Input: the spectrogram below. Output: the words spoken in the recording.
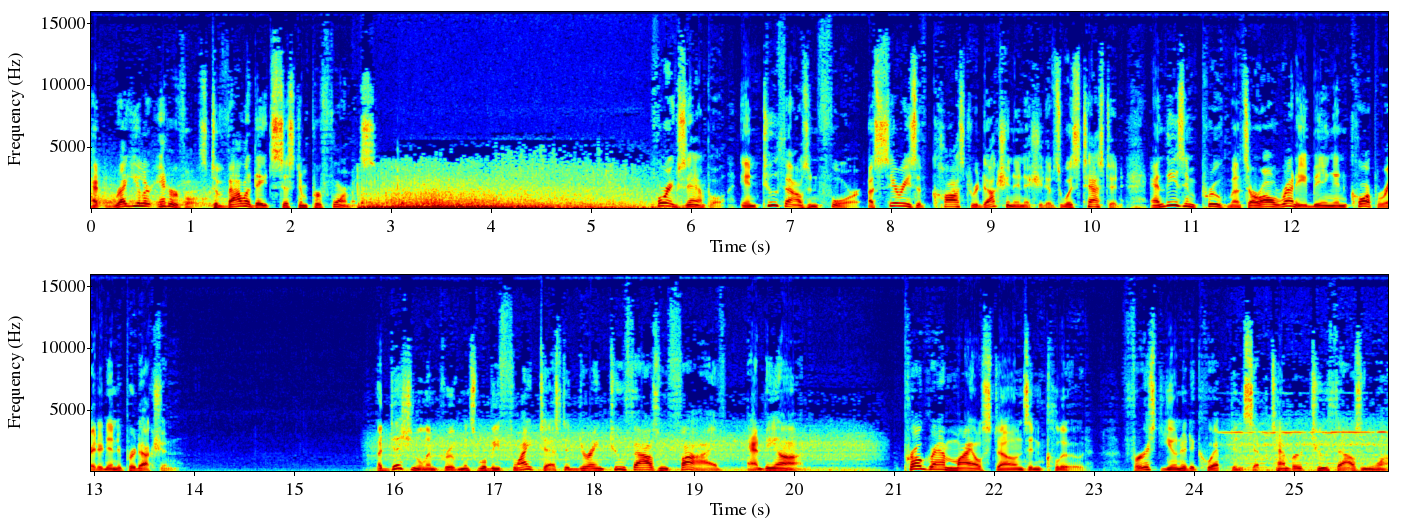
at regular intervals to validate system performance. For example, in 2004, a series of cost reduction initiatives was tested, and these improvements are already being incorporated into production. Additional improvements will be flight tested during 2005 and beyond. Program milestones include first unit equipped in September 2001,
